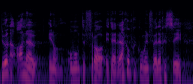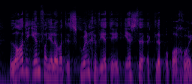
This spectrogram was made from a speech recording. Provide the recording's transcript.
Toe hulle aanhou en om, om hom te vra, het hy regop gekom en vir hulle gesê: "Laat die een van julle wat 'n skoon gewete het, eers 'n klip op haar gooi."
